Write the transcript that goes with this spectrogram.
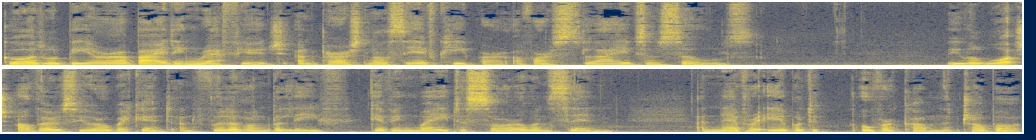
God will be our abiding refuge and personal safekeeper of our lives and souls. We will watch others who are wicked and full of unbelief, giving way to sorrow and sin, and never able to overcome the trouble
